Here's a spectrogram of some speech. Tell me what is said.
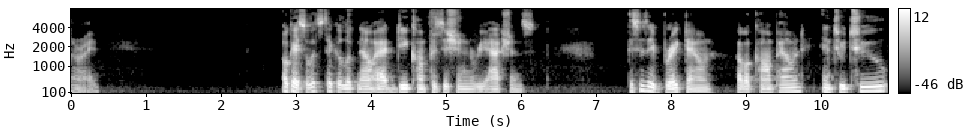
All right. Okay, so let's take a look now at decomposition reactions. This is a breakdown of a compound into two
